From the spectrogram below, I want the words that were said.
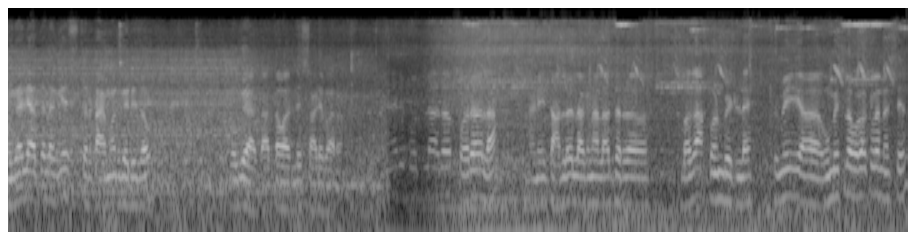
निघाली आता लगेच तर टायमात घरी जाऊ. बघूया आता आता वाजले साडेबारा. पोचला आता परळला. आणि चाललं लग्नाला तर बघा कोण भेटलं आहे तुम्ही उमेशला ओळखलं नसेल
